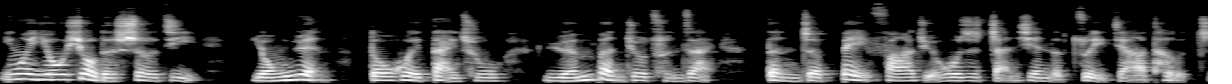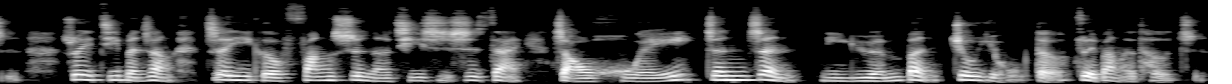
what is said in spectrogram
因为优秀的设计永远都会带出原本就存在。等着被发掘或是展现的最佳特质，所以基本上这一个方式呢，其实是在找回真正你原本就有的最棒的特质。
